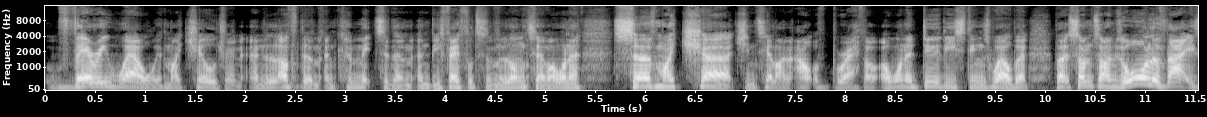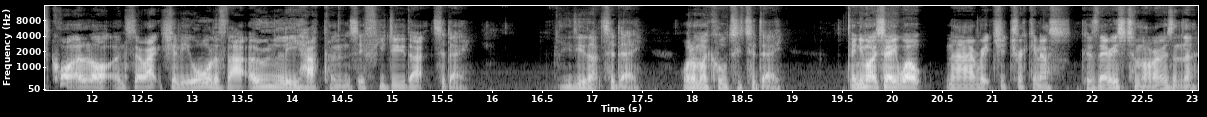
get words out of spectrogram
very well with my children and love them and commit to them and be faithful to them long term. I want to serve my church until I'm out of breath. I, I want to do these things well, but, but sometimes all of that is quite a lot. And so actually all of that only happens if you do that today. You do that today. What am I called to today? And you might say, well, nah, Rich, you're tricking us because there is tomorrow, isn't there?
